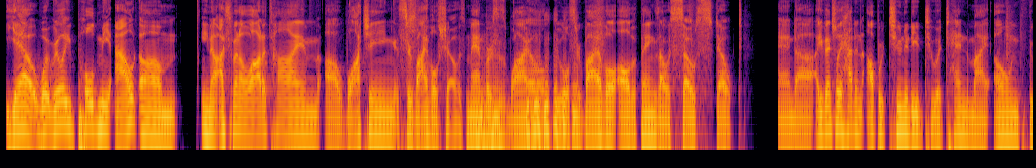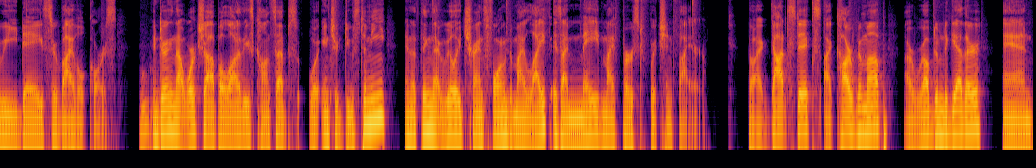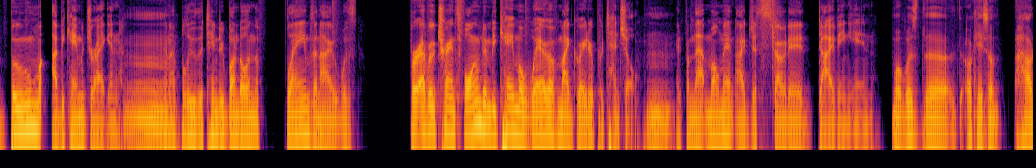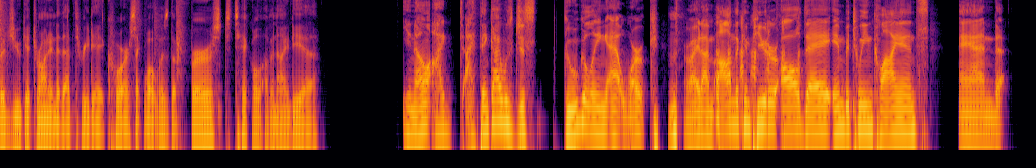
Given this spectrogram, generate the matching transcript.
Yeah, what really pulled me out, um, you know, I spent a lot of time uh, watching survival shows, Man mm-hmm. versus Wild, Dual Survival, all the things. I was so stoked. And uh, I eventually had an opportunity to attend my own three day survival course. Ooh. And during that workshop, a lot of these concepts were introduced to me. And the thing that really transformed my life is I made my first friction fire. So I got sticks, I carved them up, I rubbed them together, and boom, I became a dragon. Mm. And I blew the tinder bundle in the flames, and I was forever transformed and became aware of my greater potential. Mm. And from that moment, I just started diving in. What was the okay? So, how did you get drawn into that three day course? Like, what was the first tickle of an idea? You know, I I think I was just googling at work. right? I'm on the computer all day in between clients and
